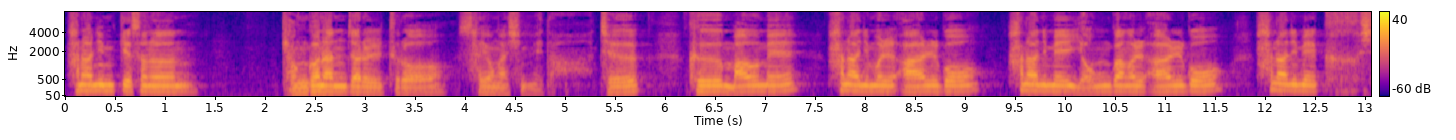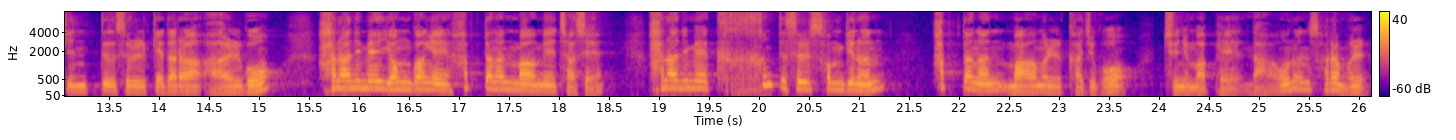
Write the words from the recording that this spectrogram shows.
하나님께서는 경건한 자를 들어 사용하십니다. 즉, 그 마음에 하나님을 알고 하나님의 영광을 알고 하나님의 크신 뜻을 깨달아 알고 하나님의 영광에 합당한 마음의 자세, 하나님의 큰 뜻을 섬기는 합당한 마음을 가지고 주님 앞에 나오는 사람을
